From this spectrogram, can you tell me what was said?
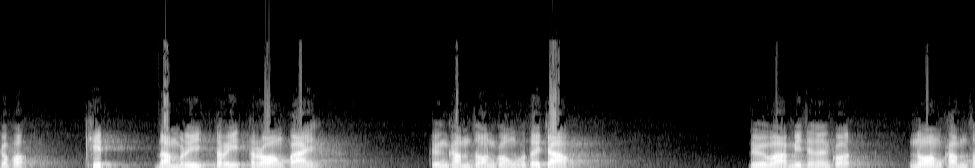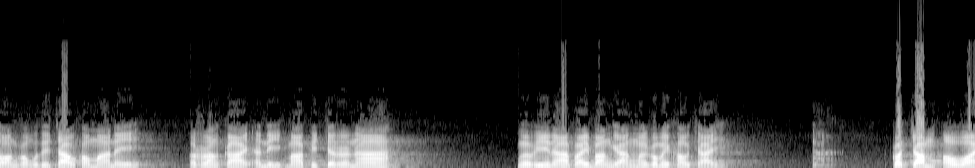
ก็เพราะคิดดำริตริตรองไป ถึงคำสอนของพระพุทธเจ้า หรือว่ามิฉะนั้นก็น้อมคำสอนของพระพุทธเจ้าเข้ามาใน ร่างกายอันนี้มาพิจารณา เมื่อพิจารณาไปบางอย่างมันก็ไม่เข้าใจ ก็จำเอาไว้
